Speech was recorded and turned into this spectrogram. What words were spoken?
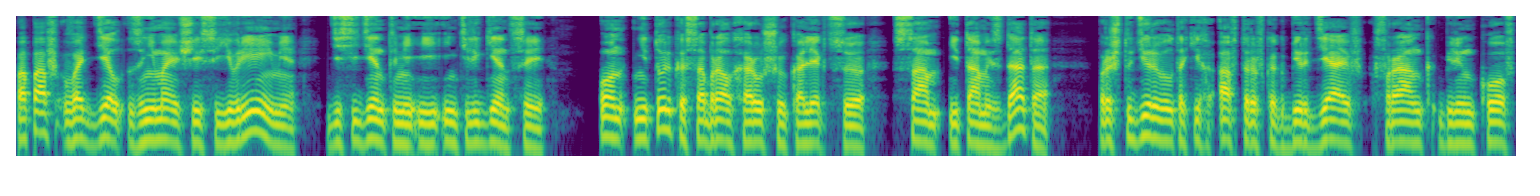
Попав в отдел, занимающийся евреями, диссидентами и интеллигенцией, он не только собрал хорошую коллекцию сам и там издата, проштудировал таких авторов, как Бердяев, Франк, Беленков,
